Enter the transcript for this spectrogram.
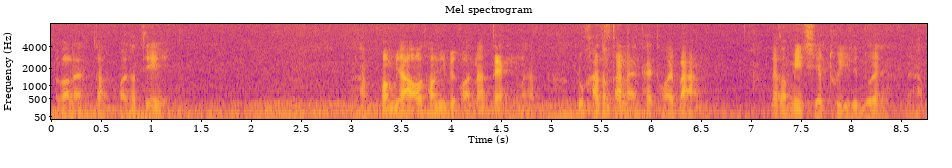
แล้วก็อะไรตัดพอยต์คัตติ้นะครับความยาวเอาเท่านี้ไปก่อนนะแต่งนะครับ ลูกค้าต้องการอะไรไททอยบาง แล้วก็มีเชฟทุยขึ้นด้วยนะครับ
